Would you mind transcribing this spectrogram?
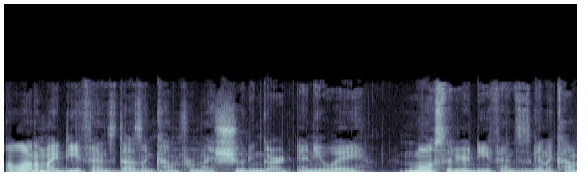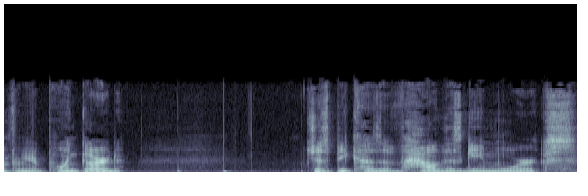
a lot of my defense doesn't come from my shooting guard anyway. Most of your defense is going to come from your point guard just because of how this game works.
